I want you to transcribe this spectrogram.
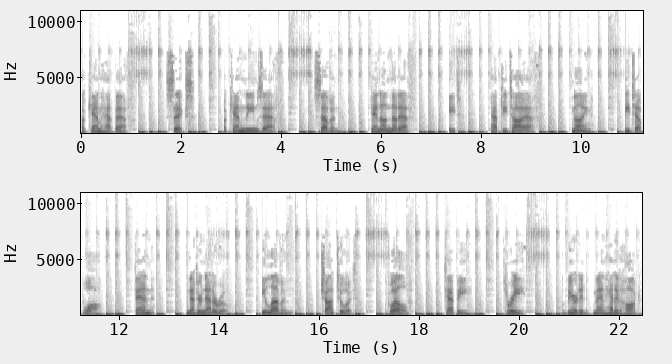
Akem Hep F. 6. Akem Neems F. 7. Kenon Nut F. 8. Haptita F. 9. Etepwa. 10. Netter Neteru. 11. Cha Tuat. 12. Tepi. 3. Bearded, man-headed hawk,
